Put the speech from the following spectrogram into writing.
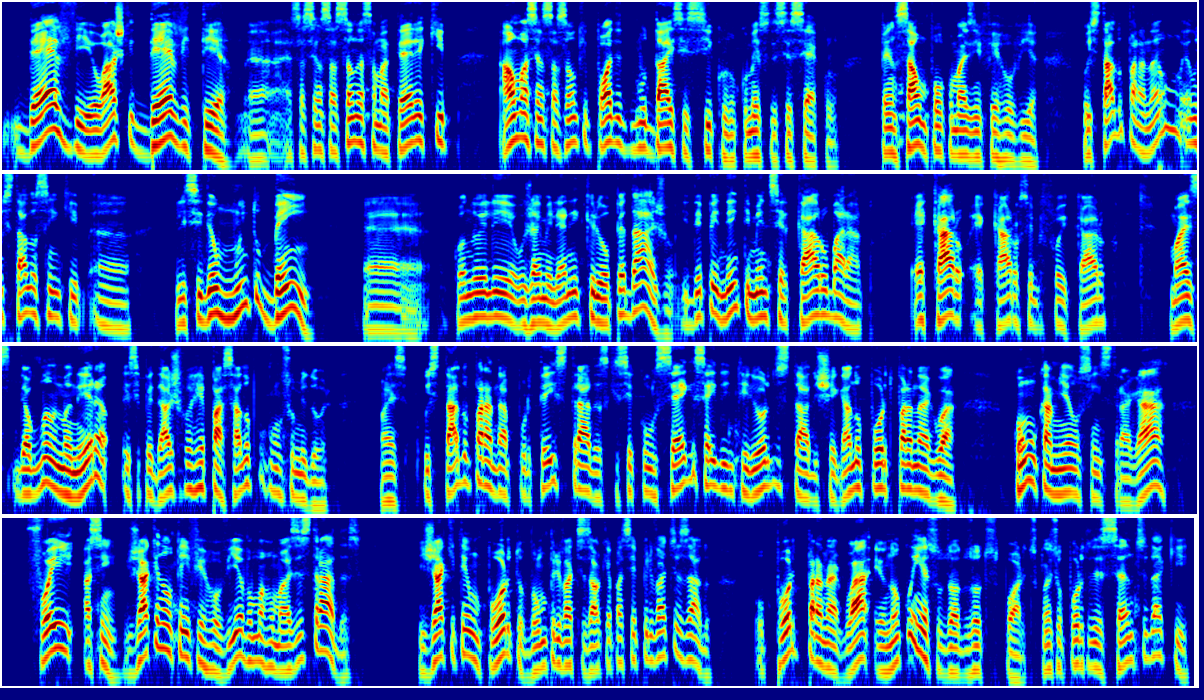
deve, eu acho que deve ter né, essa sensação dessa matéria que há uma sensação que pode mudar esse ciclo no começo desse século, pensar um pouco mais em ferrovia. O estado do Paraná é um, é um estado assim que uh, ele se deu muito bem é, quando ele, o Jaime Lerner criou o pedágio, independentemente de ser caro ou barato. É caro, é caro, sempre foi caro, mas de alguma maneira esse pedágio foi repassado para o consumidor. Mas o estado do Paraná, por ter estradas que você consegue sair do interior do estado e chegar no Porto Paranaguá com o caminhão sem estragar, foi assim: já que não tem ferrovia, vamos arrumar as estradas. E já que tem um porto, vamos privatizar o que é para ser privatizado. O Porto Paranaguá, eu não conheço os dos outros portos, conheço o Porto de Santos e daqui.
